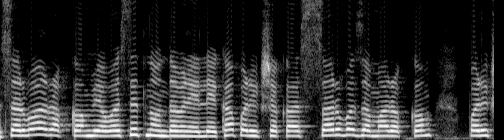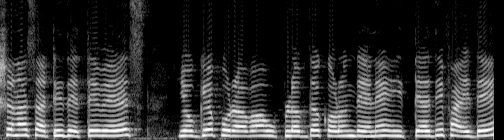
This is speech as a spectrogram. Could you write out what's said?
सर्व रक्कम व्यवस्थित नोंदवणे. लेखापरीक्षकास सर्व जमा रक्कम परीक्षणासाठी देते वेळेस योग्य पुरावा उपलब्ध करून देणे इत्यादी फायदे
